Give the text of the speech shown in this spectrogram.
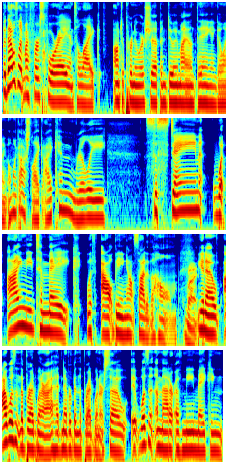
But that was like my first foray into like entrepreneurship and doing my own thing and going, oh my gosh, like I can really sustain what I need to make without being outside of the home Right. you know, I wasn't the breadwinner. I had never been the breadwinner. So it wasn't a matter of me making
